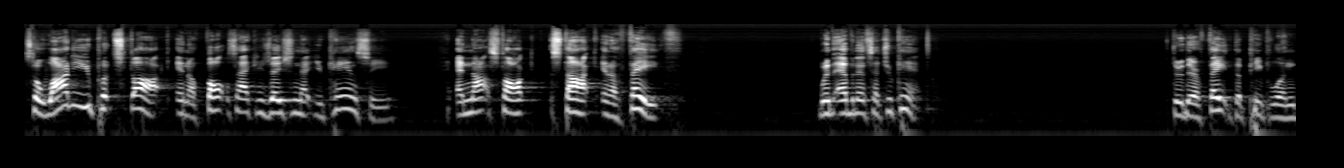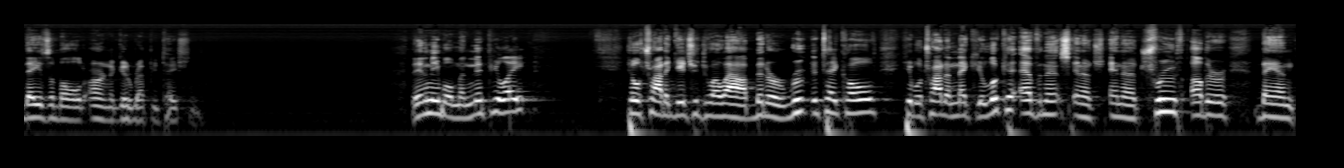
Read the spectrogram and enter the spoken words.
So, why do you put stock in a false accusation that you can see and not stock, stock in a faith with evidence that you can't? Through their faith, the people in days of old earned a good reputation. The enemy will manipulate He'll try to get you to allow a bitter root to take hold. He will try to make you look at evidence in a, in a truth other than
